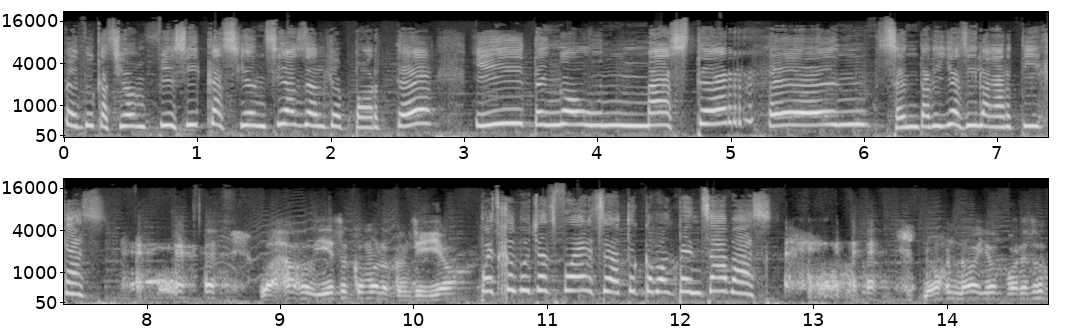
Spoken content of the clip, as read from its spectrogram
de educación física, ciencias del deporte y tengo un máster en sentadillas y lagartijas. wow, ¿y eso cómo lo consiguió? Pues con mucho esfuerzo, ¿tú cómo pensabas? No, no, yo por eso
